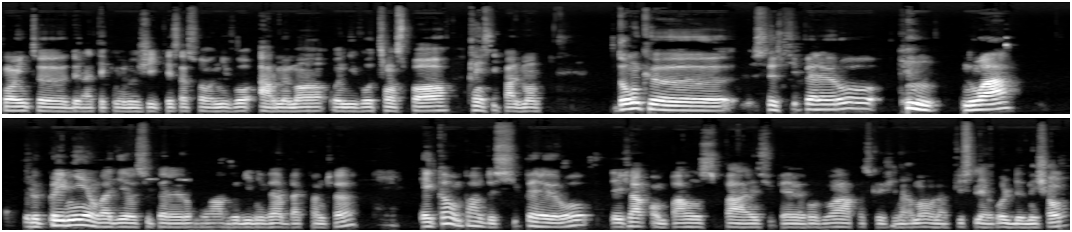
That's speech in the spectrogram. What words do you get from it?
pointe euh, de la technologie que ce soit au niveau armement au niveau transport principalement donc ce super héros noir, c'est le premier, on va dire, super-héros noir de l'univers Black Panther. Et quand on parle de super-héros, déjà, on pense pas à un super-héros noir parce que généralement, on a plus les rôles de méchants.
